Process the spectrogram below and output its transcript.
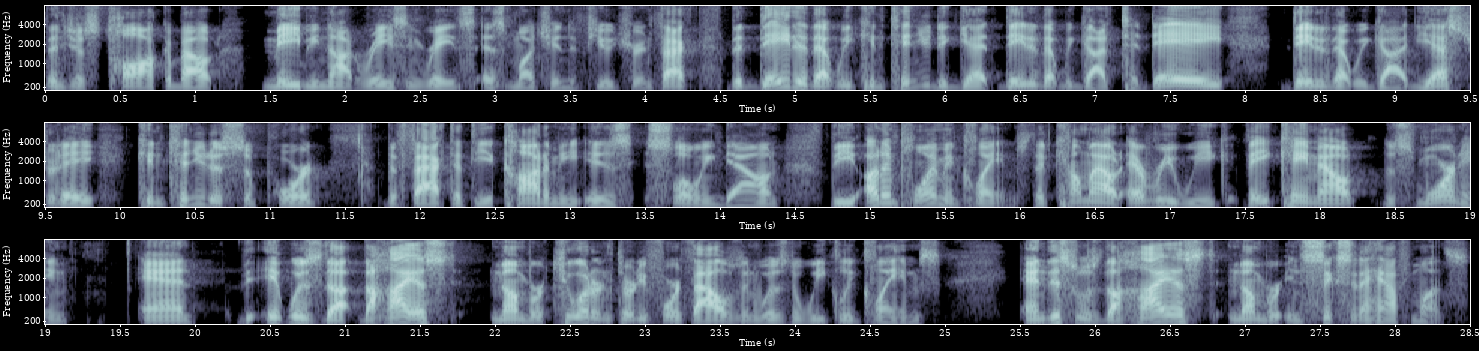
than just talk about maybe not raising rates as much in the future. In fact, the data that we continue to get, data that we got today, data that we got yesterday continue to support the fact that the economy is slowing down. The unemployment claims that come out every week, they came out this morning and it was the, the highest number 234,000 was the weekly claims. And this was the highest number in six and a half months.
